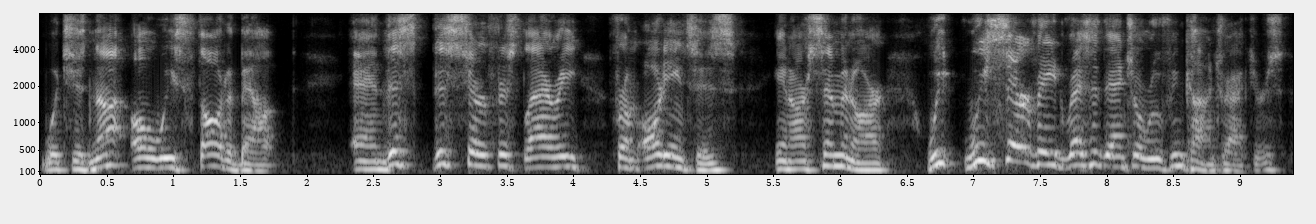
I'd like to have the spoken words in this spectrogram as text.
which is not always thought about. And this this surfaced, Larry, from audiences in our seminar we, we surveyed residential roofing contractors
